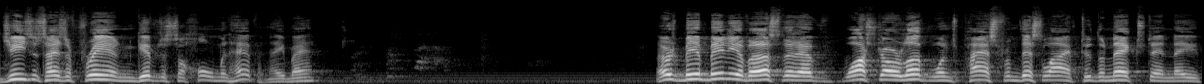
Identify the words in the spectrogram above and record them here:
Jesus has a friend gives us a home in heaven. Amen. There's been many of us that have watched our loved ones pass from this life to the next and they,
